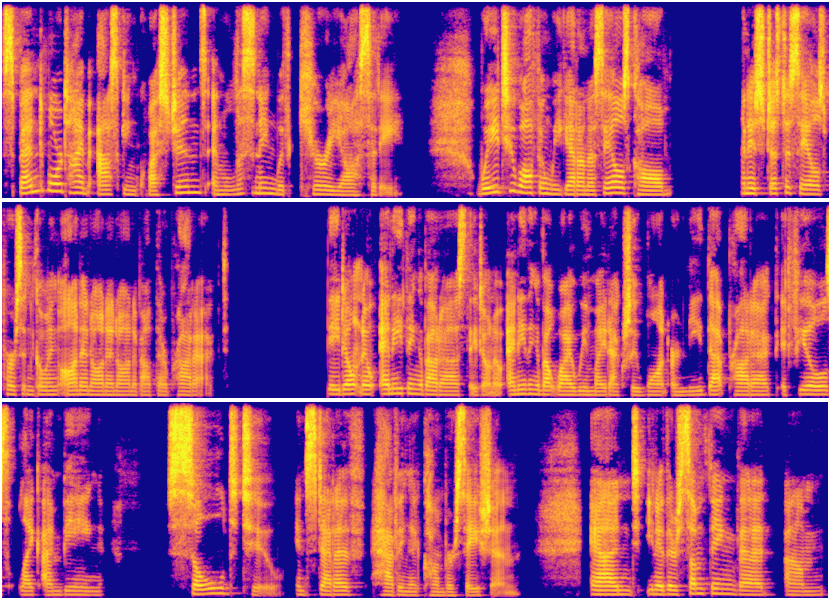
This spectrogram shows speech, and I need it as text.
spend more time asking questions and listening with curiosity Way too often we get on a sales call and it's just a salesperson going on and on and on about their product. They don't know anything about us. They don't know anything about why we might actually want or need that product. It feels like I'm being sold to instead of having a conversation. And, you know, there's something that um,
